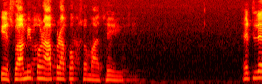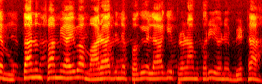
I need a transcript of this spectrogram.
કે સ્વામી પણ આપણા પક્ષમાં છે. એટલે મુક્તાનંદ સ્વામી આવ્યા, મહારાજને પગે લાગી પ્રણામ કરી અને બેઠા.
